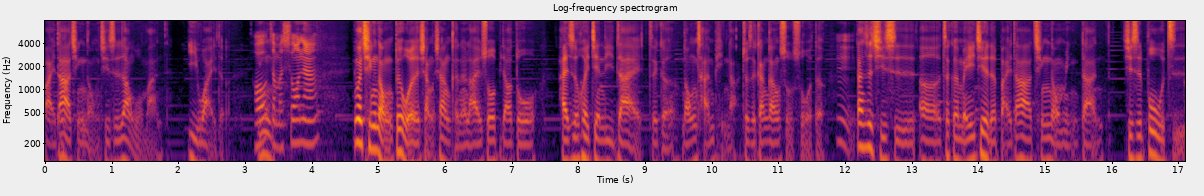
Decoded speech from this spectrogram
百大青农其实让我蛮意外的哦，怎么说呢？因为青农对我的想象可能来说比较多，还是会建立在这个农产品啊，就是刚刚所说的。嗯，但是其实呃，这个每一届的百大青农名单其实不止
